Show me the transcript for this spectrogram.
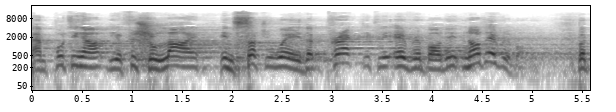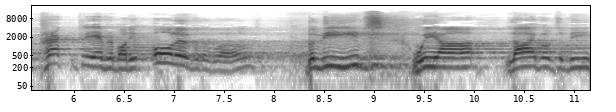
and putting out the official lie in such a way that practically everybody, not everybody, but practically everybody all over the world believes we are liable to be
